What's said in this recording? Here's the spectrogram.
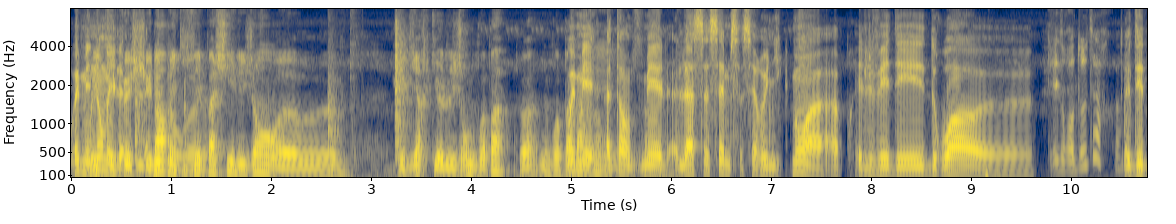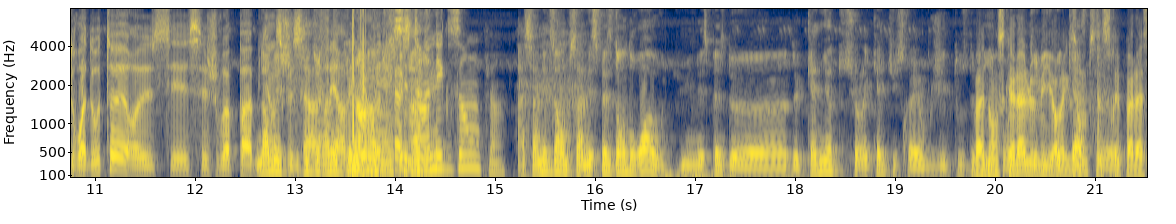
Ouais, mais Oui, non, qui mais fait la- chier Non, les mais gens, qui ouais. fait pas chier les gens. euh, je veux dire que les gens ne voient pas, tu vois, ne voient pas. Ouais, mais attends, mais la SACEM, ça sert uniquement à, à prélever des droits, euh, Les droits d'auteur, quoi. des droits d'auteur. euh, C'est, je vois pas bien mais ce que je ça faire. non, mais c'est un exemple. Ah, c'est un exemple, c'est un espèce d'endroit ou une espèce de, de cagnotte sur laquelle tu serais obligé de tous de Bah, dans ce cas-là, le meilleur podcast, exemple, ça serait pas la euh, et-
